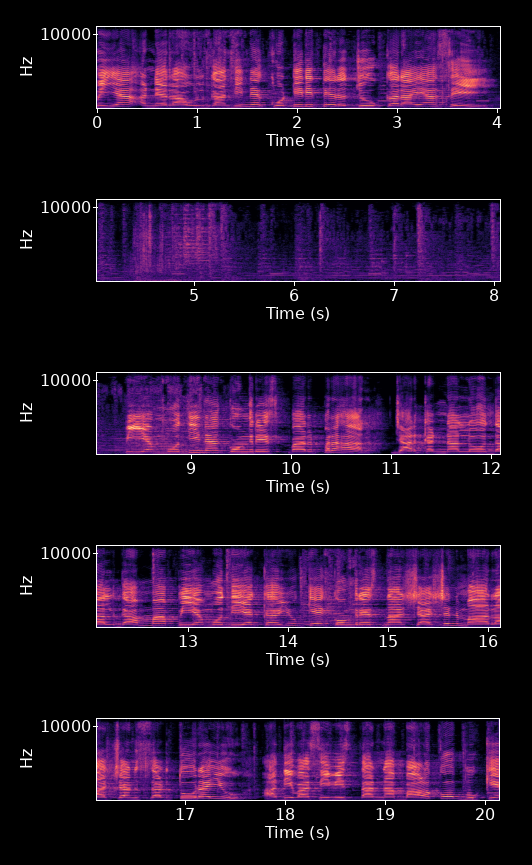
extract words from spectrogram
મૈયા અને રાહુલ ગાંધીને ખોટી રીતે રજૂ કરાયા છે. પીએમ મોદીના કોંગ્રેસ પર પ્રહાર. ઝારખંડના લોહદલ ગામમાં પીએમ મોદીએ કહ્યું કે કોંગ્રેસના શાસનમાં રાશન સડતું રહ્યું. આદિવાસી વિસ્તારના બાળકો ભૂખે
